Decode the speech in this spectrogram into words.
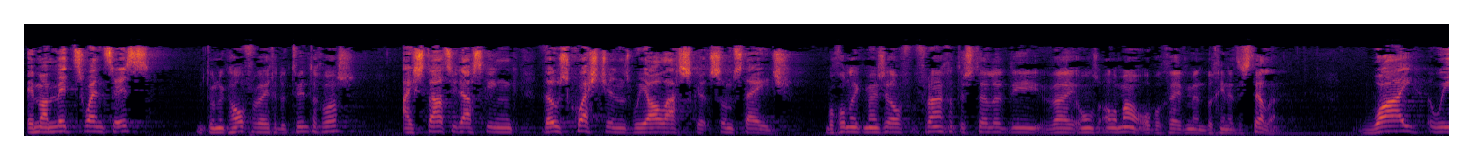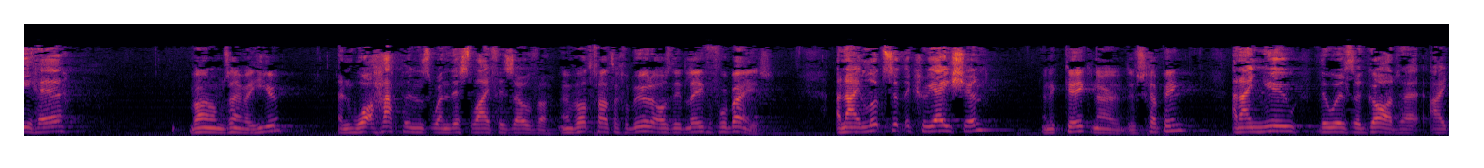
in my mid 20s, En toen ik halverwege de twintig was, I started asking those questions we all ask at some stage. begon ik mijzelf vragen te stellen die wij ons allemaal op een gegeven moment beginnen te stellen. Why are we here? Waarom zijn wij hier? And what happens when this life is over? En wat gaat er gebeuren als dit leven voorbij is? And I looked at the creation En ik keek naar de schepping and I knew there was a God. Uh, I,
